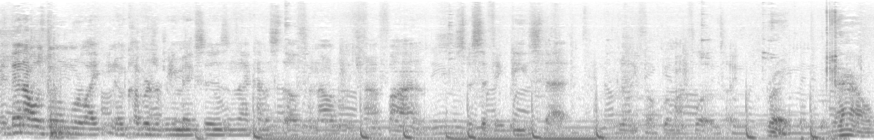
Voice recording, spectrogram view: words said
And then I was doing more like, you know, covers of remixes and that kind of stuff and I was really trying to find specific beats that really fuck with my flow type. right now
